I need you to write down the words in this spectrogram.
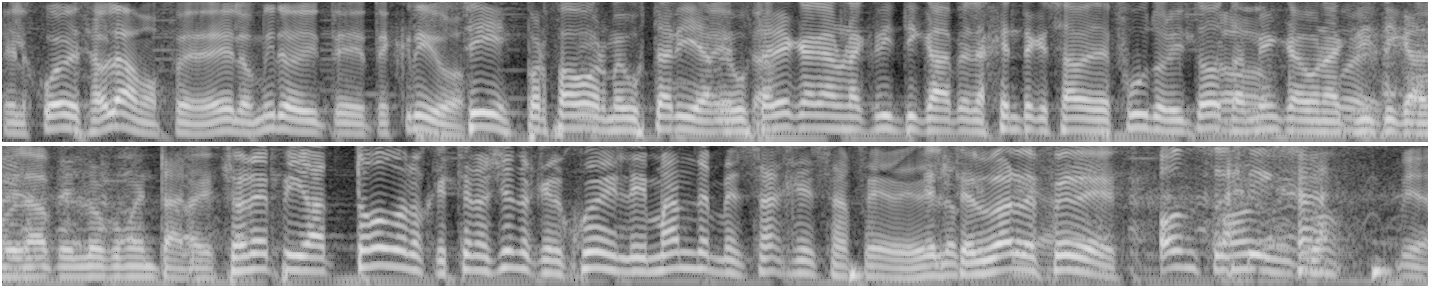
el jueves hablamos, Fede, ¿eh? lo miro y te, te escribo. Sí, por favor, me gustaría. Ahí Me está. gustaría que hagan una crítica a la gente que sabe de fútbol y todo, No, también que haga una bueno. crítica del, Hola. del documental. Está. Yo le pido a todos los que estén oyendo que el jueves le manden mensajes a Fede. El celular de. Fede es 115. Bien.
